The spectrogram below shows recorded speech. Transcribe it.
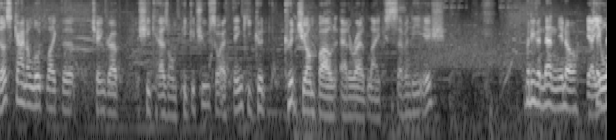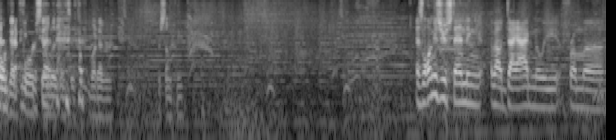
does kind of look like the chain grab Sheik has on Pikachu, so I think he could could jump out at around like 70-ish. But even then, you know, Yeah, you will that get 4 70%. kill into whatever. or something. As long as you're standing about diagonally from uh,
